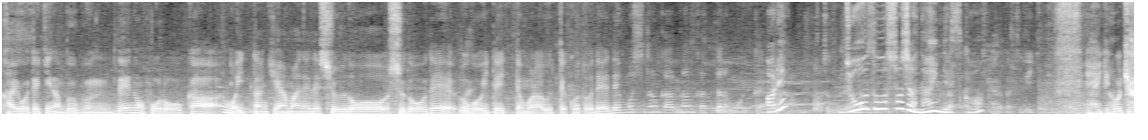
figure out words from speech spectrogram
介護的な部分でのフォローかもう一旦ケアマネで手動手動で動いていってもらうってことででもし何かあかんかったらもう一回あれ？醸造所じゃないんですか？いや業業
